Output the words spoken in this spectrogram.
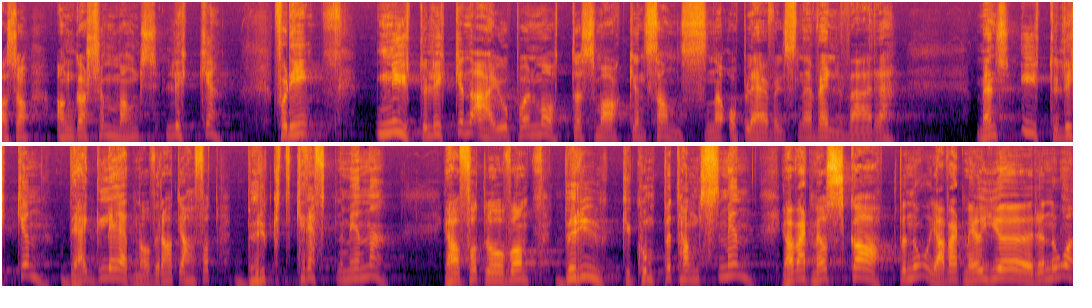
Altså engasjementslykke. Fordi nytelykken er jo på en måte smaken, sansene, opplevelsene, velvære. Mens ytelykken, det er gleden over at jeg har fått brukt kreftene mine. Jeg har fått lov å bruke kompetansen min. Jeg har vært med å skape noe, jeg har vært med å gjøre noe.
